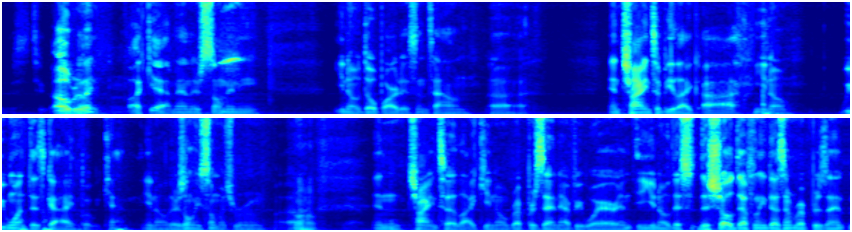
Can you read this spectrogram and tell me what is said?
artists too. Oh, really? Like, fuck yeah, man. There's so many, you know, dope artists in town, uh, and trying to be like, ah, you know, we want this guy, but we can't. You know, there's only so much room. Uh, Uh-huh. And trying to like you know represent everywhere, and you know this this show definitely doesn't represent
